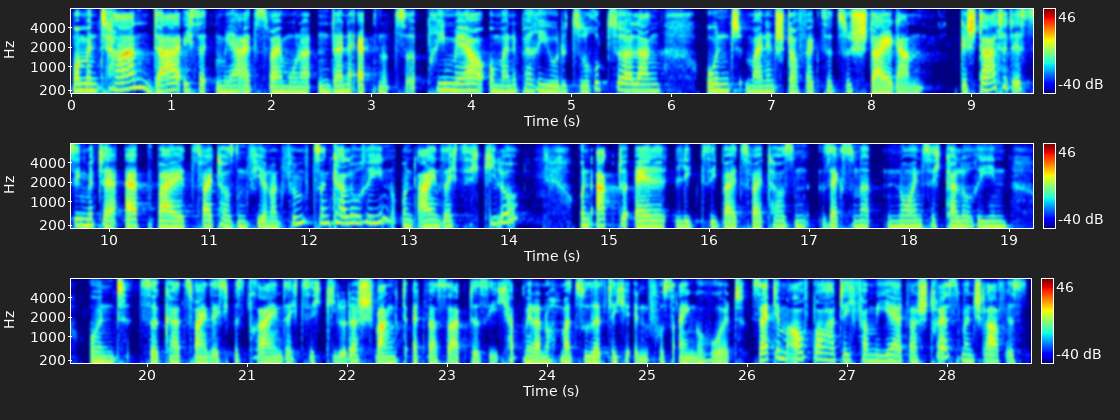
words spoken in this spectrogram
Momentan, da ich seit mehr als zwei Monaten deine App nutze, primär um meine Periode zurückzuerlangen und meinen Stoffwechsel zu steigern. Gestartet ist sie mit der App bei 2415 Kalorien und 61 Kilo und aktuell liegt sie bei 2690 Kalorien und circa 62 bis 63 Kilo. Das schwankt etwas, sagte sie. Ich habe mir da nochmal zusätzliche Infos eingeholt. Seit dem Aufbau hatte ich familiär etwas Stress. Mein Schlaf ist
